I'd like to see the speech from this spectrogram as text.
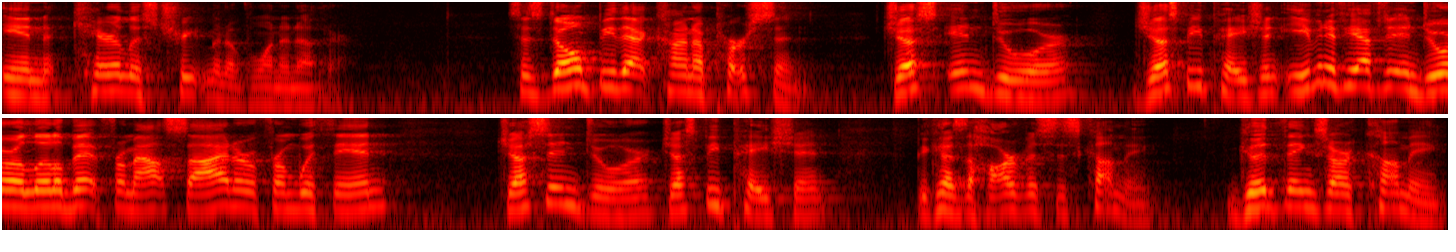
in careless treatment of one another. It says, don't be that kind of person. Just endure, just be patient. Even if you have to endure a little bit from outside or from within, just endure, just be patient because the harvest is coming. Good things are coming.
